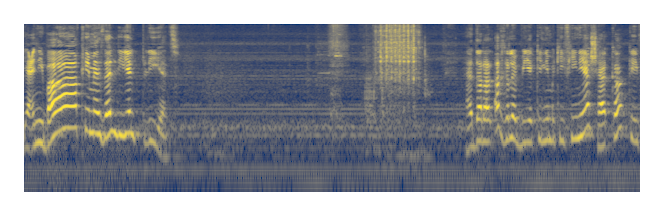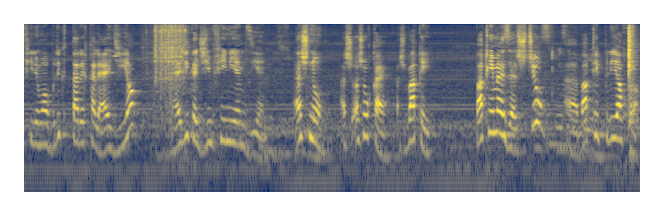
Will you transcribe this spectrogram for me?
يعني باقي مازال ليا البليات. هذا راه الأغلبية. كاين اللي ما كيفينياش هكا كيفينيوها بديك الطريقة العادية. هذه كتجي مفينية مزيان. أشنو؟ اش أش وقع؟ أش باقي؟ باقي مازال شتو آه باقي بلية أخرى.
